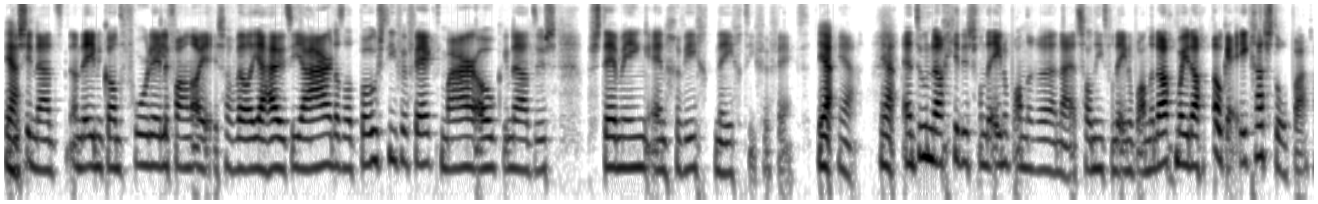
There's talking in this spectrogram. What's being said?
Ja. Dus inderdaad, aan de ene kant voordelen van, oh ja, je zag wel je huid en je haar, dat had positief effect, maar ook inderdaad dus stemming en gewicht negatief effect. Ja. ja. Ja. En toen dacht je dus van de een op andere, nou het zal niet van de een op de andere dag, maar je dacht, oké, ik ga stoppen.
